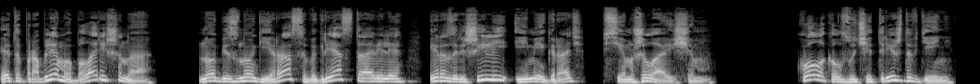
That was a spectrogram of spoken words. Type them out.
эта проблема была решена, но безногие расы в игре оставили и разрешили ими играть всем желающим. Колокол звучит трижды в день.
